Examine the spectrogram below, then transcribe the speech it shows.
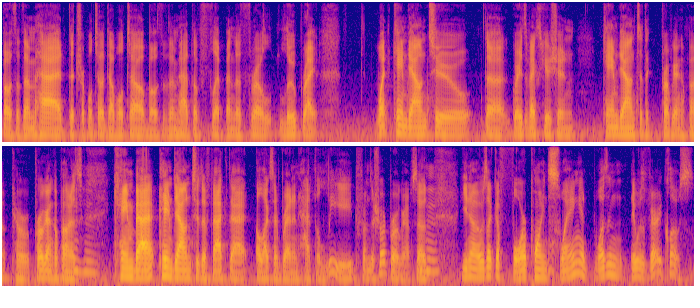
Both of them had the triple toe, double toe. Both of them had the flip and the throw loop. Right. What came down to the grades of execution, came down to the program compo- program components, mm-hmm. came back came down to the fact that Alexa and Brandon had the lead from the short program. So, mm-hmm. you know, it was like a four point swing. It wasn't. It was very close.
